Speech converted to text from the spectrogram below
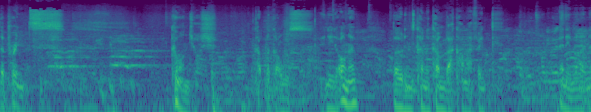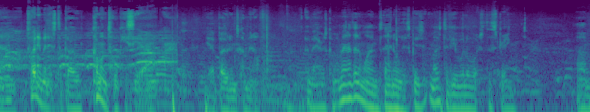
The Prince. Come on, Josh. A couple of goals. You need. Oh no, Boden's kind of come back on. I think. Any minute now. 20 minutes to go. Come on, Torquay, see it out. Yeah, Boden's coming off. Umerah's coming. I mean, I don't know why I'm saying all this because most of you will have watched the stream. Um,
